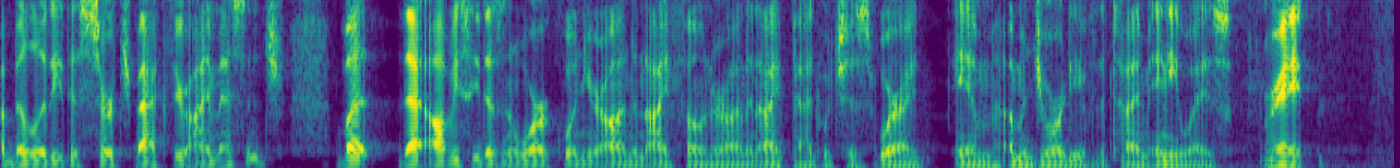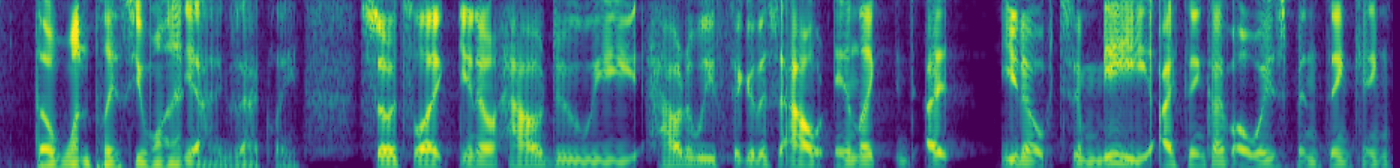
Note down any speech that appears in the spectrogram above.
ability to search back through iMessage. But that obviously doesn't work when you're on an iPhone or on an iPad, which is where I am a majority of the time, anyways. Right the one place you want it. Yeah, exactly. So it's like, you know, how do we how do we figure this out? And like I you know, to me, I think I've always been thinking,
